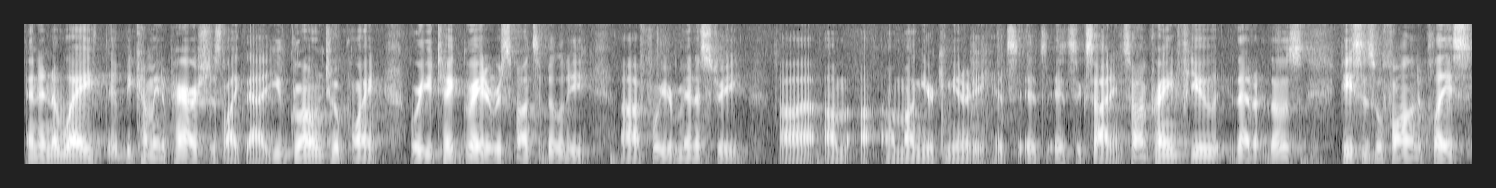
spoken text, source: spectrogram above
And in a way, becoming a parish is like that. You've grown to a point where you take greater responsibility uh, for your ministry uh, um, uh, among your community. It's, it's, it's exciting. So I'm praying for you that those pieces will fall into place,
